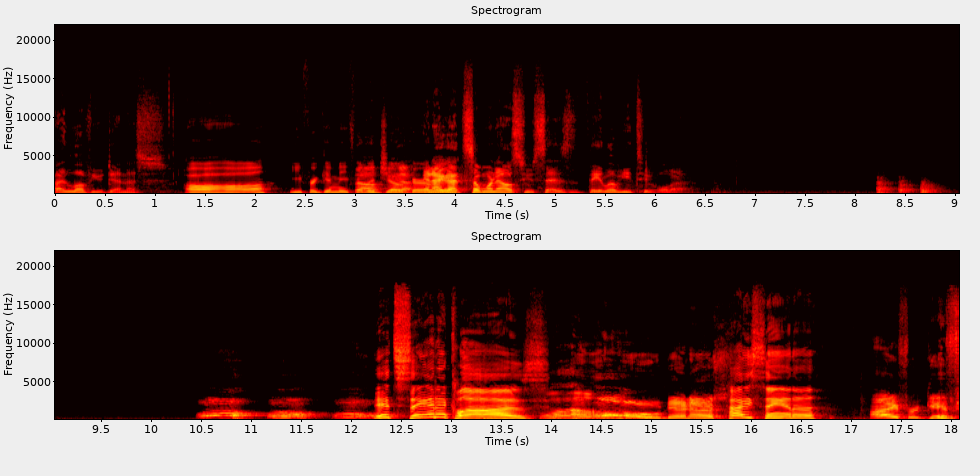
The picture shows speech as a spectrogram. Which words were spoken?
I love you, Dennis. Aw, you forgive me for Oh, the joke yeah. And I got someone else who says they love you too. Hold on. Oh, oh, oh. It's Santa Claus! Wow. Oh, Dennis, Hi, Santa! I forgive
